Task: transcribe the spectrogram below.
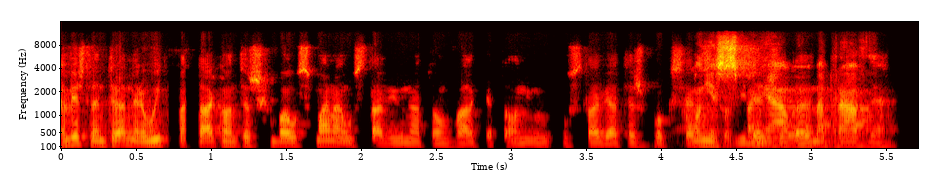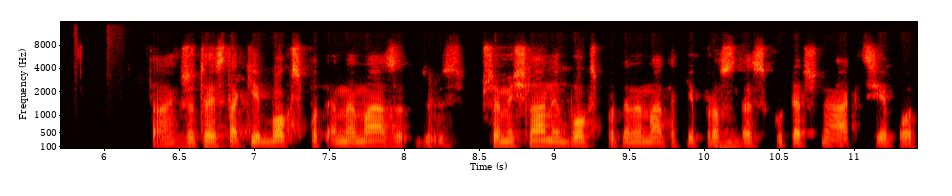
No wiesz, ten trener Whitman, tak, on też chyba Usmana ustawił na tą walkę, to on ustawia też bokserstwo. On jest wspaniały, widać, naprawdę. Tak, że to jest taki boks pod MMA, przemyślany boks pod MMA, takie proste, mhm. skuteczne akcje pod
